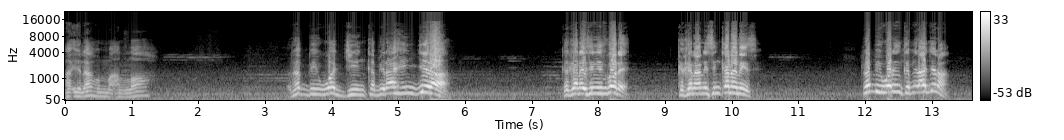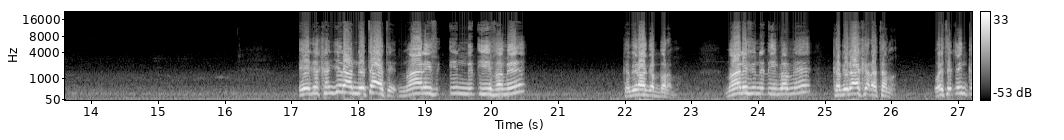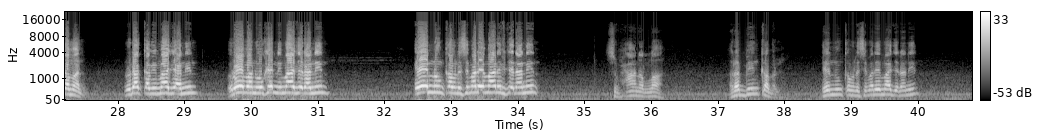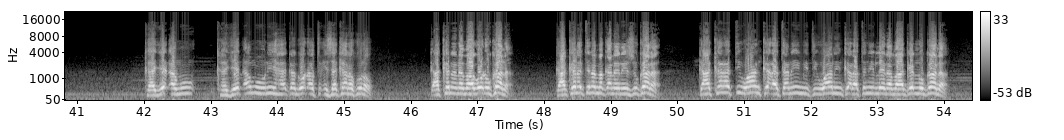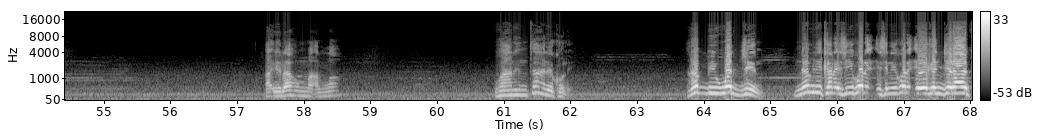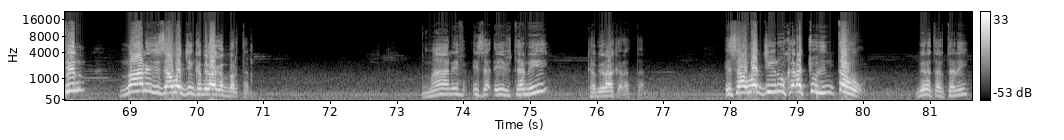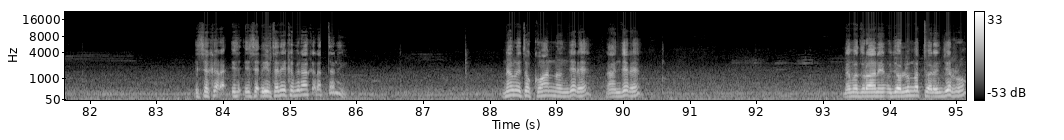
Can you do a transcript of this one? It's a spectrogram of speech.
أإله مع الله ربي وجين كبراه جرا ككنا يسنيف قوله ka kanaan isin qananiise rabbii warin ka biraa jira eega kan jiraanne taate? Maaliif inni dhiifame ka biraa gabbarama. Maaliif inni dhiifame ka biraa kadhatama. Waita cinqaman nu dhaqqabi maa jedhanin? Rooba nuu kenni maa jedhanin? Eennuun qabne si malee maaliif jedhanin? Subxaana allah rabbiin qabna eennuun qabne si malee maa jedhanin ka jedhamu ka jedhamuni haqa godhatu isa kana kuno. Ka akkana namaa godhu kana. Ka akkanatti nama qananiisu kana. Ka akkanatti waan kadhatanii miti waan hin kadhatanillee namaa kennu kana. A ilaahun ma allah? Waan hin taane kun rabbii wajjin namni kana isii godhe isinii godhe eegan jiraatin maaliif isaa wajjin ka biraa gabbartan maaliif isa dhiiftanii ka biraa kadhattan isaa wajjiinuu kadhachuun hin tahu bira tartanii isa dhiiftanii ka biraa kadhattanii namni tokko waan nan jedhe naan jedhe nama duraaniin ijoollumatti wadan jirru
